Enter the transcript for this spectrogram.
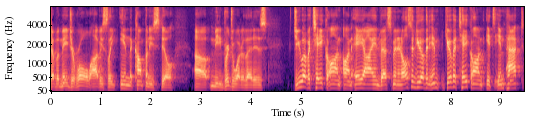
have a major role, obviously, in the company still, uh, meaning Bridgewater, that is. Do you have a take on, on AI investment? And also, do you, have an, do you have a take on its impact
